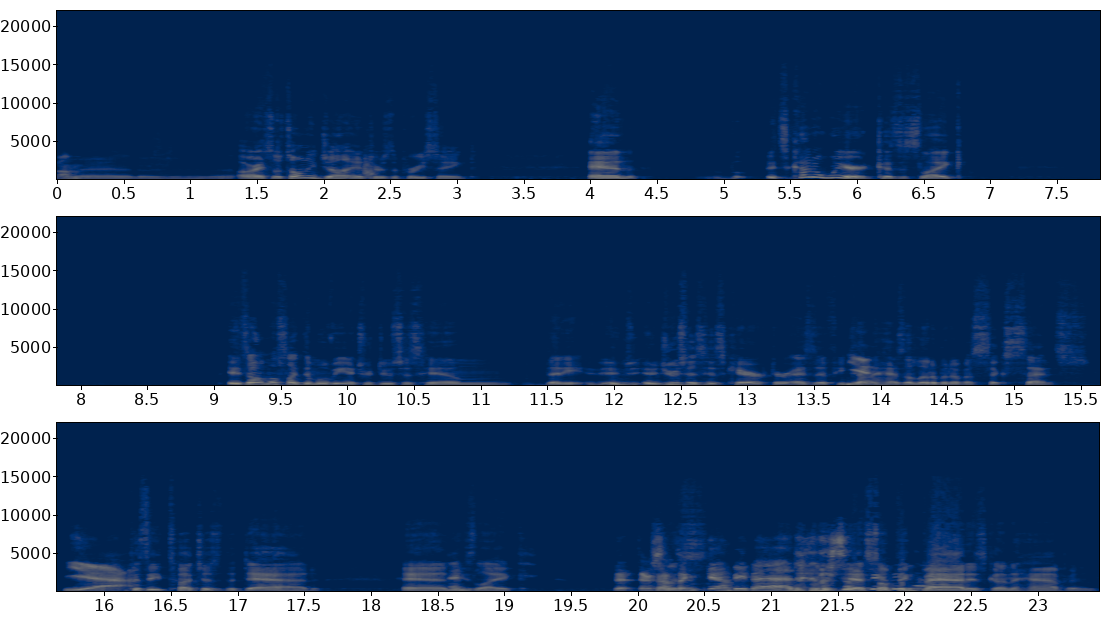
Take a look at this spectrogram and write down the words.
Um. All right. So Tony Jaa enters the precinct, and it's kind of weird because it's like it's almost like the movie introduces him that he in- introduces his character as if he kind of has a little bit of a sixth sense Yeah. because he touches the dad and, he's like there's something gonna be bad. Yeah something be bad is going to happen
